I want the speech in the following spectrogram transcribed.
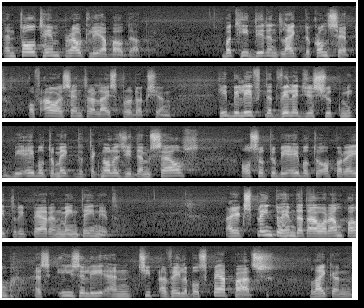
and told him proudly about that. But he didn't like the concept of our centralized production he believed that villages should be able to make the technology themselves, also to be able to operate, repair, and maintain it. I explained to him that our ram pump has easily and cheap available spare parts, like an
